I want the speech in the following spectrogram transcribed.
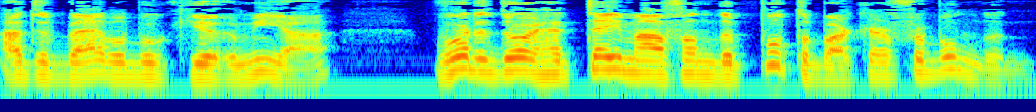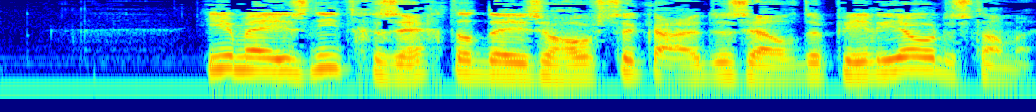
uit het Bijbelboek Jeremia worden door het thema van de pottenbakker verbonden. Hiermee is niet gezegd dat deze hoofdstukken uit dezelfde periode stammen.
